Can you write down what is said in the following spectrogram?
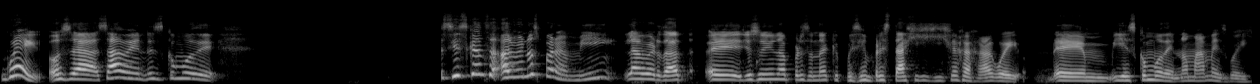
güey, o sea, ¿saben? Es como de Sí es cansa al menos para mí, la verdad, eh, yo soy una persona que, pues, siempre está jijiji, jajaja, güey, em, y es como de: "No mames, güey".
